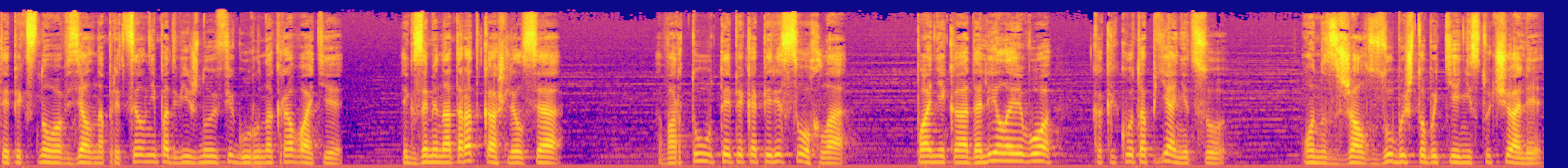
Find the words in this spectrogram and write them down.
Тепик снова взял на прицел неподвижную фигуру на кровати. Экзаменатор откашлялся. Во рту у Тепика пересохло. Паника одолела его, как и кота-пьяницу. Он сжал зубы, чтобы те не стучали.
